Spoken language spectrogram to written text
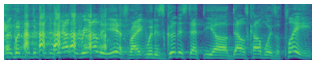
But, but, but the, but the, reality, the reality is, right? With as good as that the uh, Dallas Cowboys have played,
